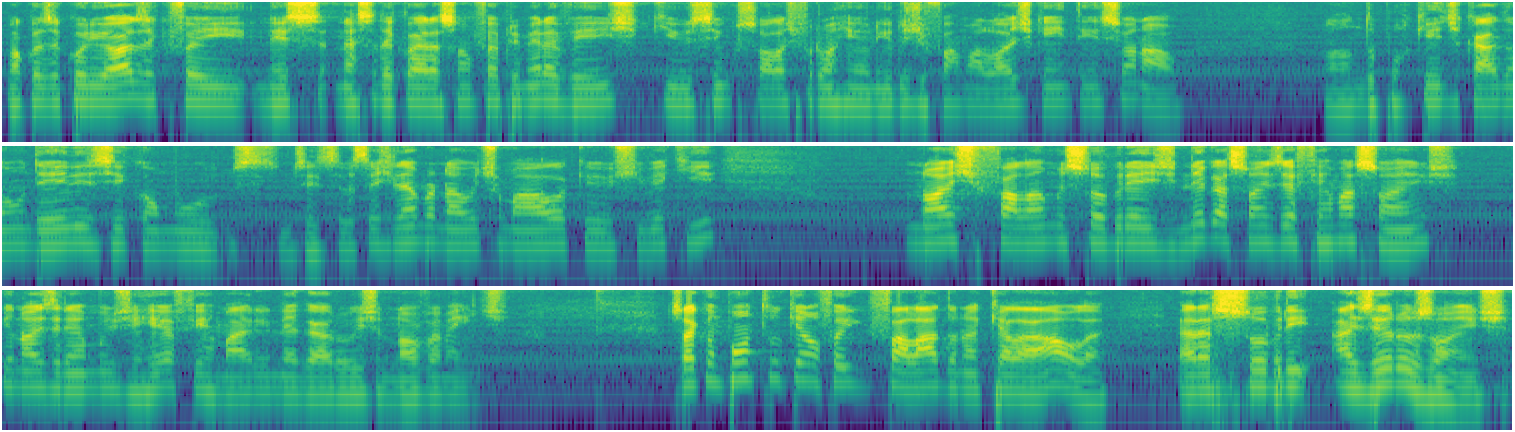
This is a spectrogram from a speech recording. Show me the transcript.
Uma coisa curiosa que foi nesse, nessa declaração foi a primeira vez que os cinco solas foram reunidos de forma lógica e intencional, falando do porquê de cada um deles e como, não sei se vocês lembram na última aula que eu estive aqui, nós falamos sobre as negações e afirmações e nós iremos reafirmar e negar hoje novamente. Só que um ponto que não foi falado naquela aula era sobre as erosões.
